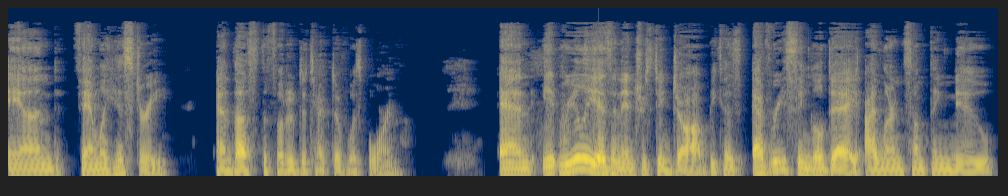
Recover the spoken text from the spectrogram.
and family history. And thus the photo detective was born. And it really is an interesting job because every single day I learn something new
